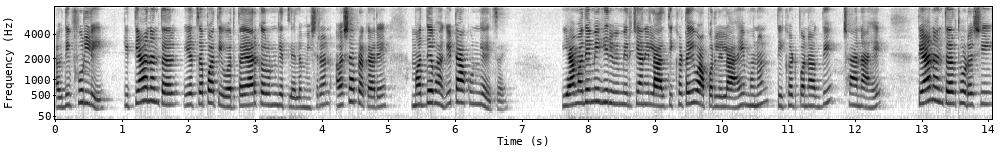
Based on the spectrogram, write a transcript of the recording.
अगदी फुलली. की त्यानंतर या चपातीवर तयार करून घेतलेलं मिश्रण अशा प्रकारे मध्यभागी टाकून घ्यायचं आहे यामध्ये मी हिरवी मिरची आणि लाल तिखटही वापरलेलं आहे म्हणून तिखटपणा अगदी छान आहे. त्यानंतर थोडीशी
